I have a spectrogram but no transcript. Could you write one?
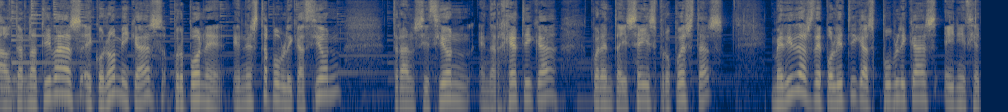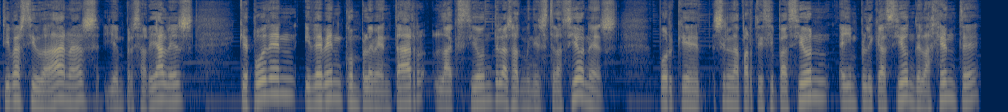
Alternativas Económicas propone en esta publicación Transición Energética, 46 propuestas, medidas de políticas públicas e iniciativas ciudadanas y empresariales que pueden y deben complementar la acción de las administraciones, porque sin la participación e implicación de la gente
